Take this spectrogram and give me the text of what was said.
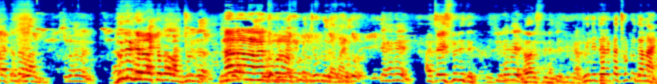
একটা দিলাম তুলে খাবেন? দুই লিটারের একটা দিলাম দুই না না না না তোমার না ছোট এটা খাবেন? আচ্ছা স্পিডিতে কিছু খাবেন? হ্যাঁ স্পিডিতে দুই লিটার একটা ছোট জ্বালায়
